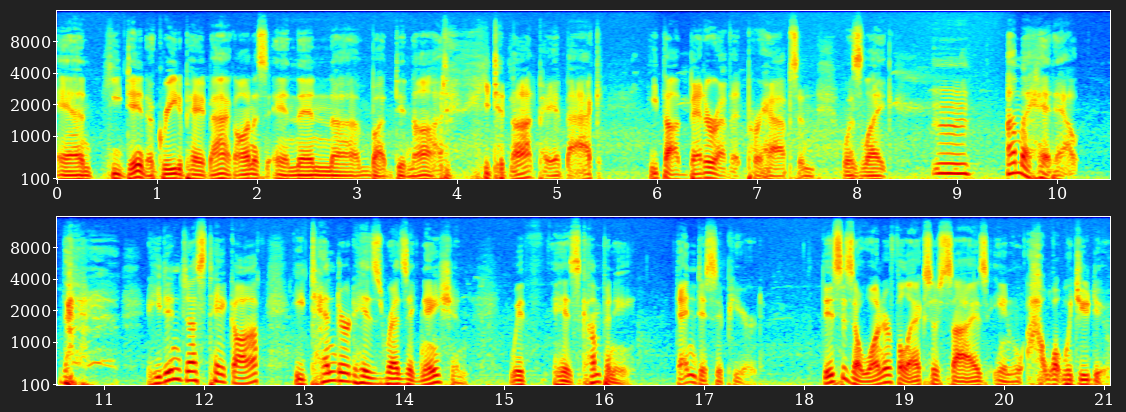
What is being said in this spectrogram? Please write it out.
And he did agree to pay it back, honest, and then, uh, but did not. he did not pay it back. He thought better of it, perhaps, and was like, mm, I'm a head out. he didn't just take off, he tendered his resignation with his company, then disappeared. This is a wonderful exercise in how, what would you do,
